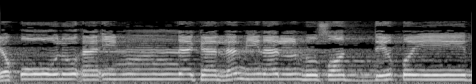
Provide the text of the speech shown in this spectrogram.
يقول أئنك لمن المصدقين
